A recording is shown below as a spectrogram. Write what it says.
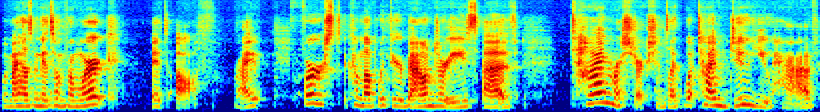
when my husband gets home from work, it's off, right? First, come up with your boundaries of time restrictions, like what time do you have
